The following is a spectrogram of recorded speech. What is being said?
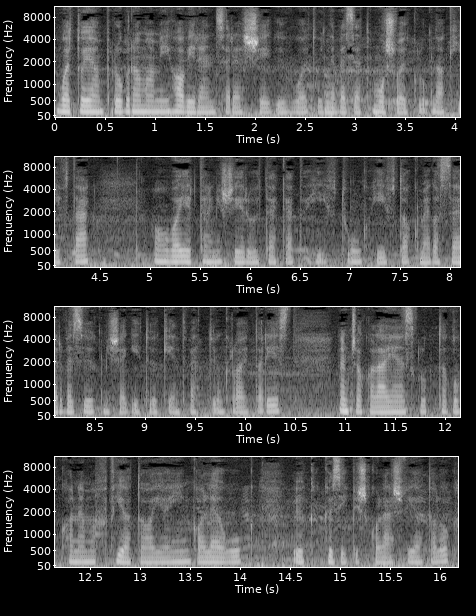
Volt olyan program, ami havi rendszerességű volt, úgynevezett mosolyklubnak hívták, ahova értelmi sérülteket hívtunk, hívtak meg a szervezők, mi segítőként vettünk rajta részt. Nem csak a Lions Club tagok, hanem a fiataljaink, a Leók, ők középiskolás fiatalok,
